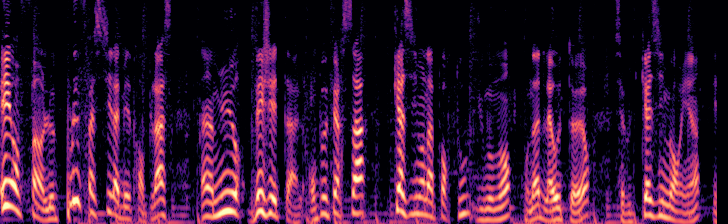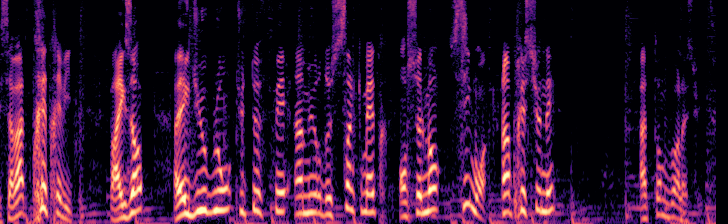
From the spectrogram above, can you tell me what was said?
Et enfin, le plus facile à mettre en place, un mur végétal. On peut faire ça quasiment n'importe où du moment qu'on a de la hauteur. Ça coûte quasiment rien et ça va très très vite. Par exemple, avec du houblon, tu te fais un mur de 5 mètres en seulement 6 mois. Impressionné? Attends de voir la suite.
